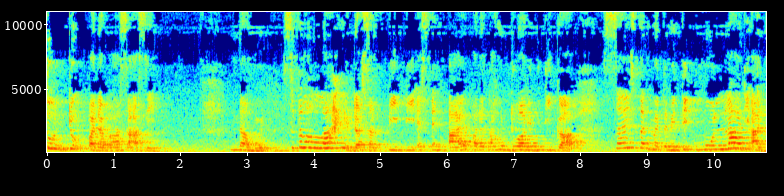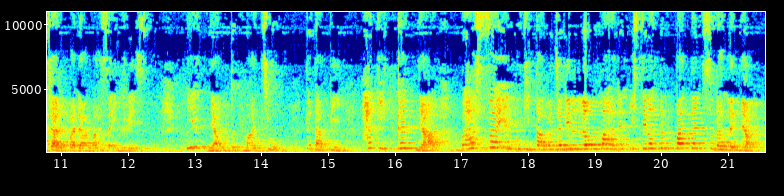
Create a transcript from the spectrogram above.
tunduk pada bahasa asing. Namun, setelah lahir dasar PPSMI pada tahun 2003, sains dan matematik mula diajar pada bahasa Inggeris. Niatnya untuk maju, tetapi hakikatnya bahasa ilmu kita menjadi lemah dan istilah tempatan sudah lenyap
